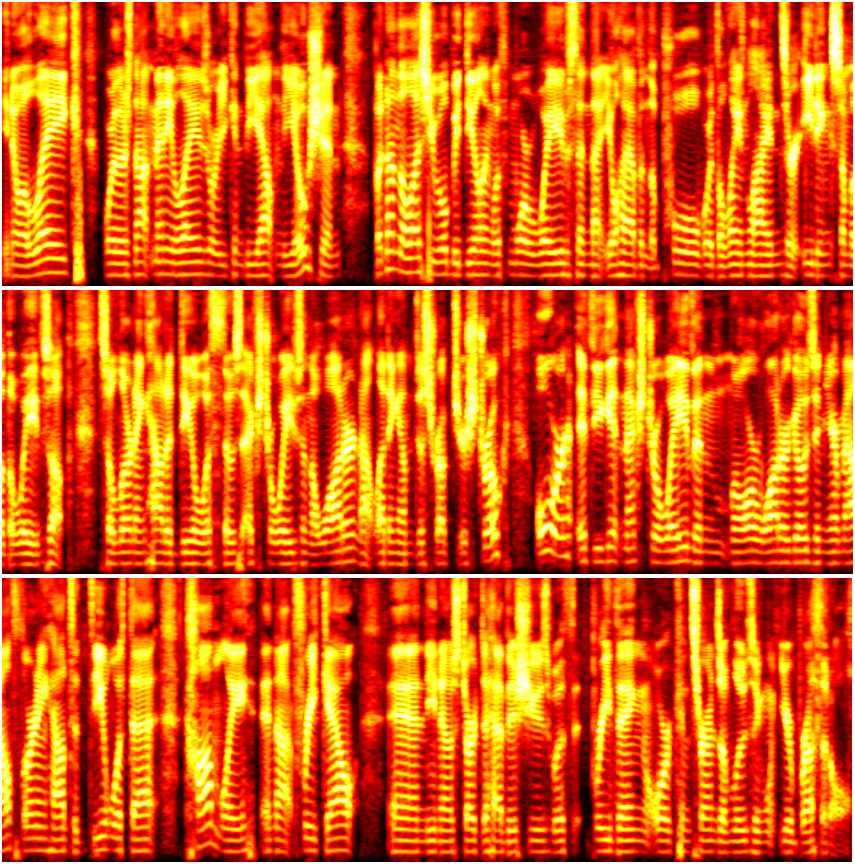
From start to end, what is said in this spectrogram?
you know a lake where there's not many waves or you can be out in the ocean but nonetheless you will be dealing with more waves than that you'll have in the pool where the lane lines are eating some of the waves up. So learning how to deal with those extra waves in the water not letting them disrupt your stroke or if you get an extra wave and more water goes in your mouth learning how to deal with that calmly and not freak out and you know start to have issues with breathing or concerns of losing your breath at all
